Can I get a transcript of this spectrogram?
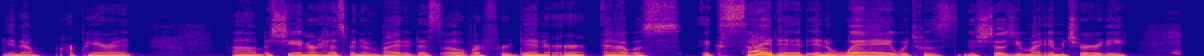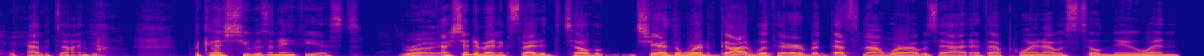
you know, our parent. Um, but she and her husband invited us over for dinner, and I was excited in a way, which was this shows you my immaturity at the time, because she was an atheist. Right. I should have been excited to tell the share the word of God with her, but that's not where I was at at that point. I was still new and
